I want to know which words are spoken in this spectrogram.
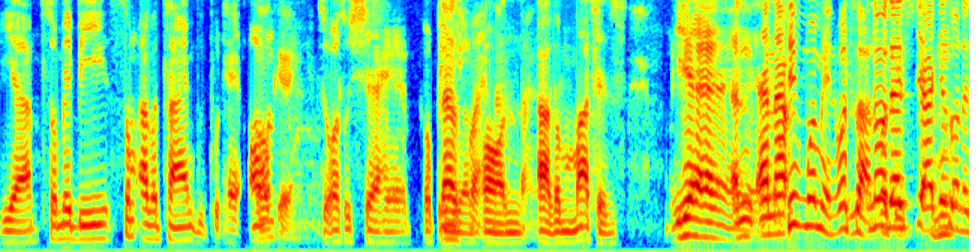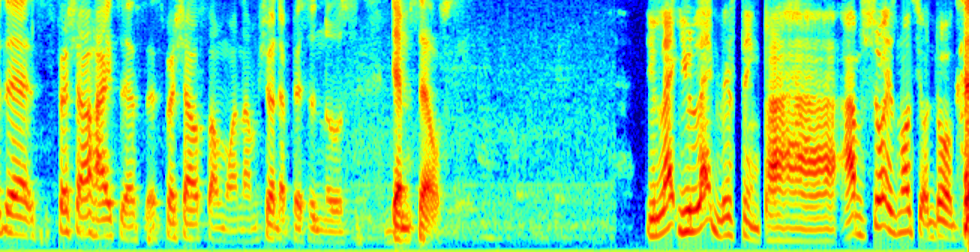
yeah. So maybe some other time we put her on Okay. to also share her opinion fine, on other matters. Yeah. And- and I- Chief Moomen, what's up? No, Okay. that's I just Mhm. wanted to say special hi to a, a special someone. I'm sure the person knows themselves. You like you like this thing, pa. I'm sure it's not your dog.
